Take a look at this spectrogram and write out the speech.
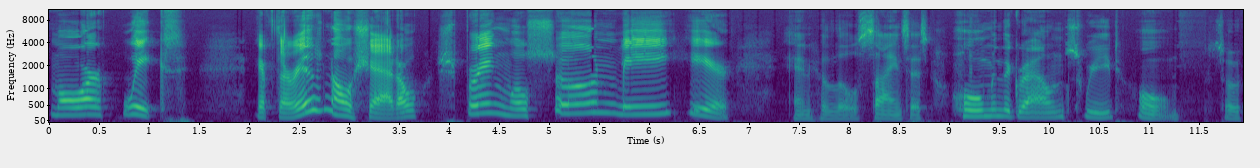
more weeks. If there is no shadow, spring will soon be here. And her little sign says, home in the ground, sweet home. So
